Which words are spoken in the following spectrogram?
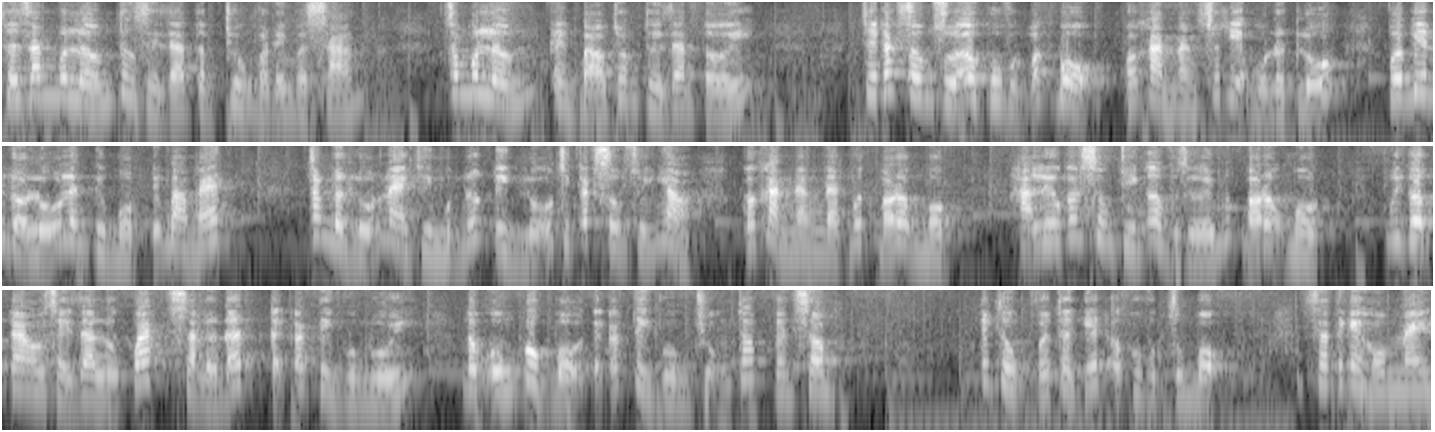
Thời gian mưa lớn thường xảy ra tập trung vào đêm và sáng. Trong mưa lớn, cảnh báo trong thời gian tới, trên các sông suối ở khu vực Bắc Bộ có khả năng xuất hiện một đợt lũ với biên độ lũ lên từ 1 đến 3 mét. Trong đợt lũ này thì mực nước đỉnh lũ trên các sông suối nhỏ có khả năng đạt mức báo động 1, hạ lưu các sông chính ở dưới mức báo động 1. Nguy cơ cao xảy ra lũ quét, sạt lở đất tại các tỉnh vùng núi, ngập úng cục bộ tại các tỉnh vùng trũng thấp ven sông. Tiếp tục với thời tiết ở khu vực Trung Bộ. Sang tới ngày hôm nay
